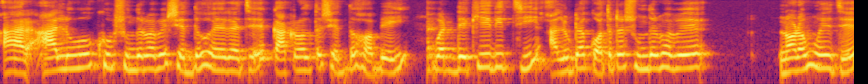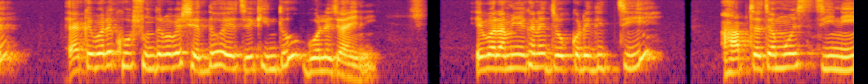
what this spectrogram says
আর আলুও খুব সুন্দরভাবে সেদ্ধ হয়ে গেছে। কাঁকরোল তো সেদ্ধ হবেই। একবার দেখিয়ে দিচ্ছি, আলুটা কতটা সুন্দরভাবে নরম হয়েছে। একেবারে খুব সুন্দরভাবে সেদ্ধ হয়েছে, কিন্তু গলে যায়নি। এবার আমি এখানে যোগ করে দিচ্ছি হাফ চা চামচ চিনি।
